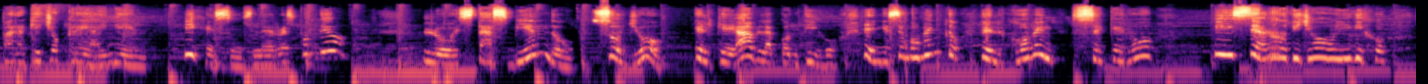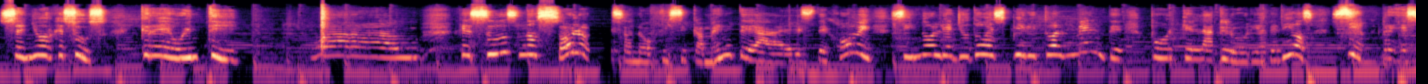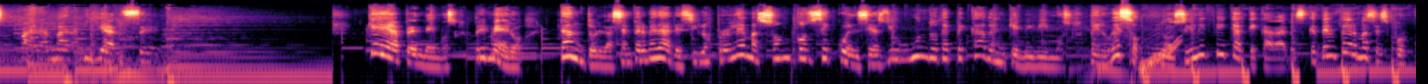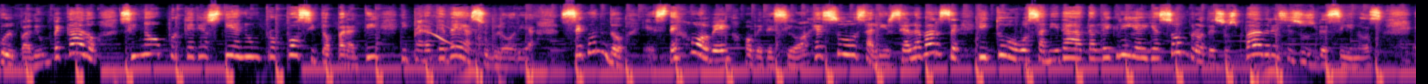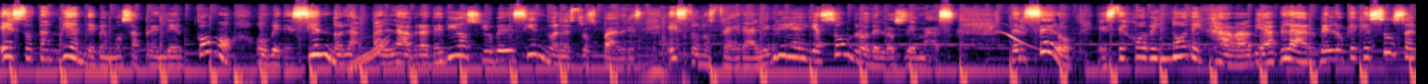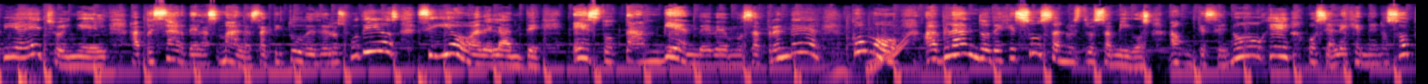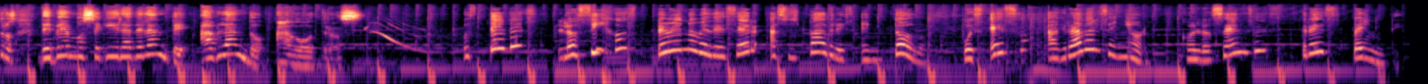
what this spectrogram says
para que yo crea en él? Y Jesús le respondió, Lo estás viendo, soy yo el que habla contigo. En ese momento el joven se quedó y se arrodilló y dijo, Señor Jesús, creo en ti. Jesús no solo sanó físicamente a este joven, sino le ayudó espiritualmente, porque la gloria de Dios siempre es para maravillarse. ¿Qué aprendemos? Primero, tanto las enfermedades y los problemas son consecuencias de un mundo de pecado en que vivimos, pero eso no significa que cada vez que te enfermas es por culpa de un pecado, sino porque Dios tiene un propósito para ti y para que veas su gloria. Segundo, este joven obedeció a Jesús al irse a lavarse y tuvo sanidad, alegría y asombro de sus padres y sus vecinos. Esto también debemos aprender cómo obedeciendo la palabra de Dios y obedeciendo a nuestros padres. Esto traerá alegría y asombro de los demás. Tercero, este joven no dejaba de hablar de lo que Jesús había hecho en él. A pesar de las malas actitudes de los judíos, siguió adelante. Esto también debemos aprender. ¿Cómo? Hablando de Jesús a nuestros amigos. Aunque se enojen o se alejen de nosotros, debemos seguir adelante, hablando a otros. Ustedes, los hijos, deben obedecer a sus padres en todo, pues eso agrada al Señor. Colosenses 3:20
